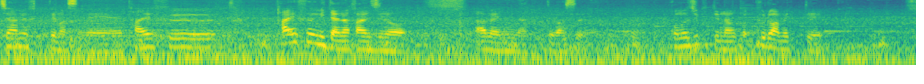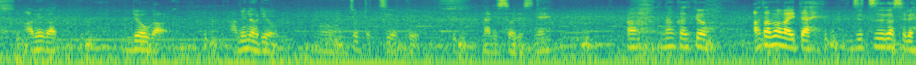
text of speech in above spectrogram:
ちゃ雨降ってますね。台風台風みたいな感じの雨になってます。この時期ってなんか降る雨って雨が量が雨の量、うん、ちょっと強くなりそうですね。あなんか今日頭が痛い。頭痛がする。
